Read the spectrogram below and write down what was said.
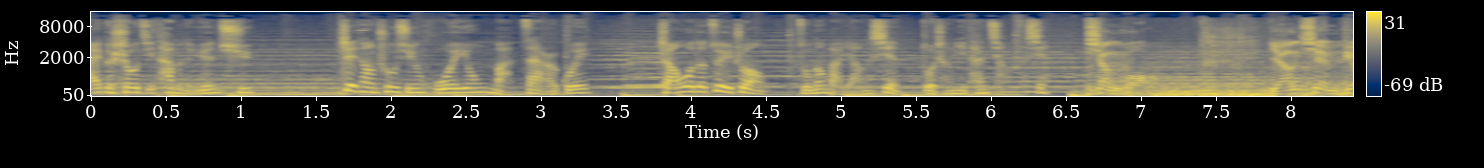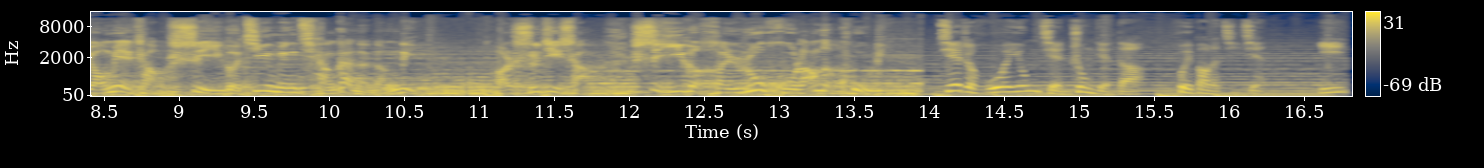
挨个收集他们的冤屈。这趟出巡，胡惟庸满载而归，掌握的罪状足能把杨宪剁成一滩饺子馅。相国，杨宪表面上是一个精明强干的能力，而实际上是一个狠如虎狼的酷吏。接着，胡惟庸捡重点的汇报了几件：一，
